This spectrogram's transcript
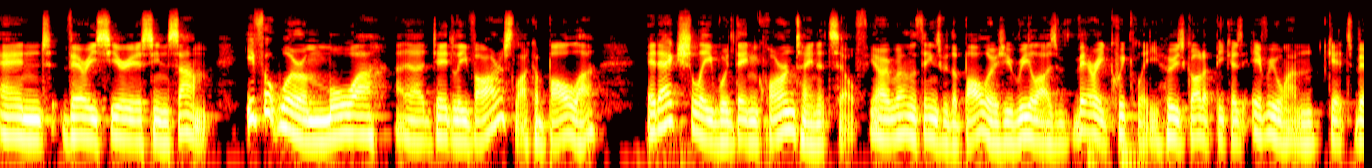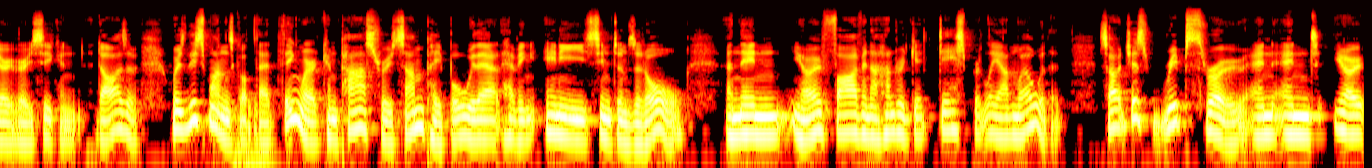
and very serious in some. If it were a more uh, deadly virus like Ebola, it actually would then quarantine itself. You know, one of the things with Ebola is you realize very quickly who's got it because everyone gets very, very sick and dies of it. Whereas this one's got that thing where it can pass through some people without having any symptoms at all. And then, you know, five in a hundred get desperately unwell with it. So it just rips through and, and, you know,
